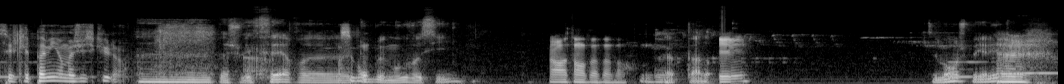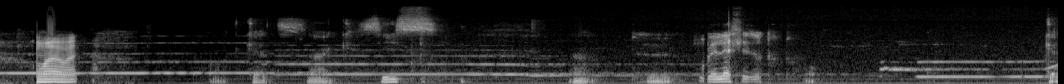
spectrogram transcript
C'est que je l'ai pas mis en majuscule. Euh, bah, je vais faire euh, C'est bon. double move aussi. Alors attends, attends, attends. attends. Deux. Ah, pardon. Et, C'est bon, je peux y aller? Euh, Ouais, ouais. 4, 5, 6. On les laisse les autres. 4.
